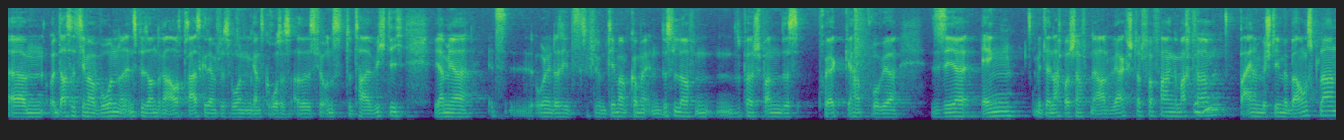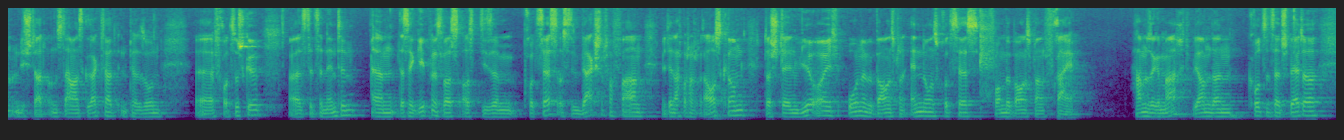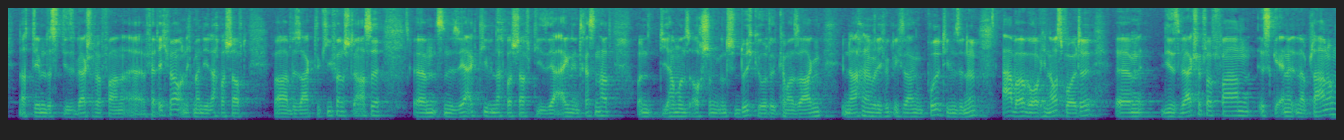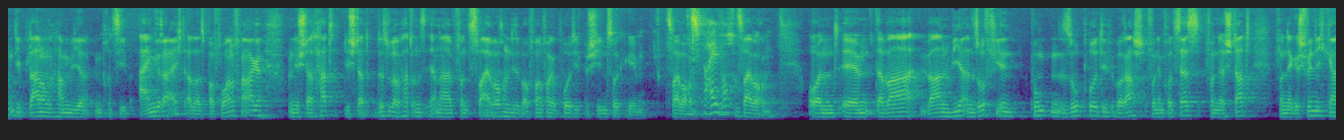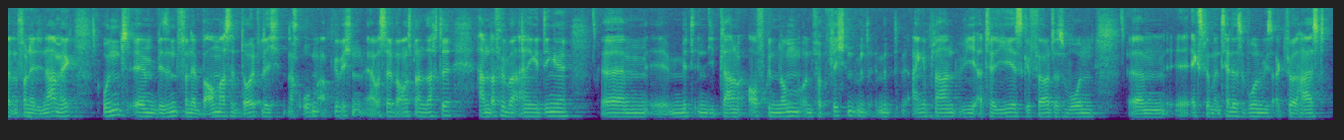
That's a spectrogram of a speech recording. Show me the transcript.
Ähm, und das ist Thema Wohnen und insbesondere auch preisgedämpftes Wohnen ein ganz großes. Also das ist für uns total wichtig. Wir haben ja jetzt, ohne dass ich jetzt zu viel im Thema komme, in Düsseldorf ein, ein super spannendes Projekt gehabt, wo wir sehr eng mit der Nachbarschaft eine Art Werkstattverfahren gemacht haben, mhm. bei einem bestehenden Bebauungsplan und die Stadt uns damals gesagt hat, in Person äh, Frau Zuschke als Dezernentin. Ähm, das Ergebnis, was aus diesem Prozess, aus diesem Werkstattverfahren mit der Nachbarschaft rauskommt, das stellen wir euch ohne Bebauungsplanänderungsprozess vom Bebauungsplan frei. Haben sie gemacht. Wir haben dann kurze Zeit später, nachdem das, dieses Werkstattverfahren äh, fertig war, und ich meine, die Nachbarschaft war besagte Kiefernstraße, ähm, ist eine sehr aktive Nachbarschaft, die sehr eigene Interessen hat und die haben uns auch schon ganz schön durchgerüttelt, kann man sagen. Im Nachhinein würde ich wirklich sagen, im positiven Sinne. Aber worauf ich hinaus wollte, ähm, dieses Werkstattverfahren ist geendet in der Planung. Die Planung haben wir im Prinzip eingereicht, also als Bauvoranfrage. Und die Stadt hat, die Stadt Düsseldorf hat uns innerhalb von zwei Wochen diese Bauvoranfrage positiv beschieden zurückgegeben. Zwei Wochen. Zwei Wochen? Zwei Wochen. Und ähm, da war, waren wir an so vielen Punkten so positiv überrascht von dem Prozess, von der Stadt, von der Geschwindigkeit und von der Dynamik. Und ähm, wir sind von der Baumasse deutlich nach oben abgewichen, ja, was der Bauungsplan sagte, haben dafür aber einige Dinge ähm, mit in die Planung aufgenommen und verpflichtend mit, mit eingeplant, wie Ateliers, gefördertes Wohnen, ähm, experimentelles Wohnen, wie es aktuell heißt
